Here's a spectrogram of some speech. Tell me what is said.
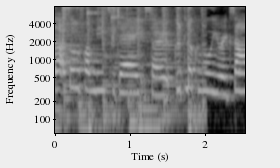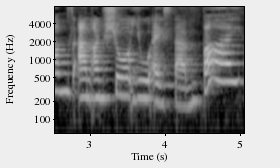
That's all from me today, so good luck with all your exams and I'm sure you will ace them. Bye!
